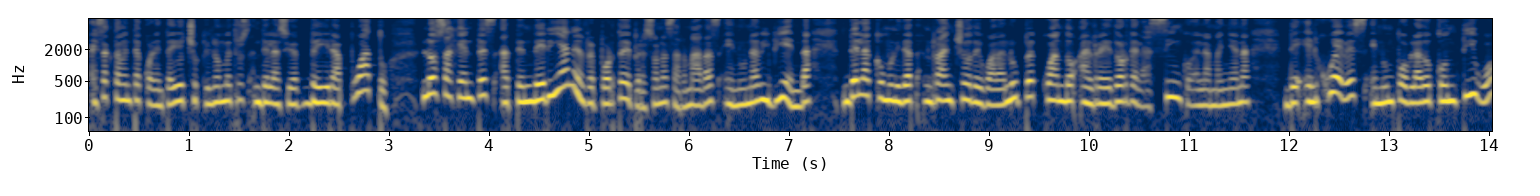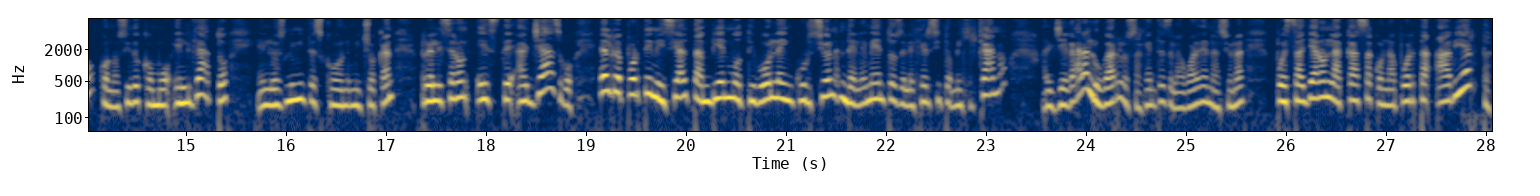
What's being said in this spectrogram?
exactamente a 48 kilómetros de la ciudad de Irapuato. Los agentes atenderían el reporte de personas armadas en una vivienda de la comunidad Rancho de Guadalupe cuando alrededor de las 5 de la mañana del jueves en un poblado contiguo conocido como El Gato en los límites con Michoacán realizaron este hallazgo. El reporte inicial también motivó la incursión de elementos del ejército mexicano. Al llegar al lugar los agentes de la Guardia Nacional pues hallaron la casa con la puerta abierta.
